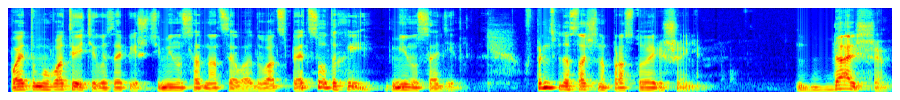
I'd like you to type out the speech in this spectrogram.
Поэтому в ответе вы запишете минус 1,25 и минус 1. В принципе, достаточно простое решение. Дальше.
